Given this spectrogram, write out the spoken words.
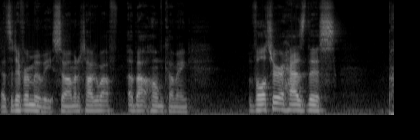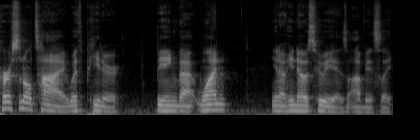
that's a different movie. So I'm going to talk about about Homecoming. Vulture has this personal tie with Peter, being that one, you know he knows who he is obviously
